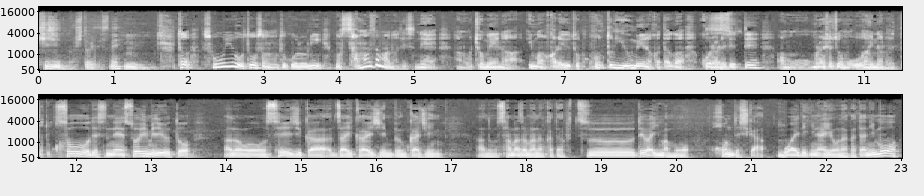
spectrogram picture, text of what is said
貴人の一人ですね、うん、ただそういうお父さんのところにさまざ、まなですねあの著名な今から言うと本当に有名な方が来られててあの村井社長もお会いになられたとか。そうですね。そういう意味で言うとあの政治家財界人文化人さまざまな方普通では今もう本でしかお会いできないような方にも、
